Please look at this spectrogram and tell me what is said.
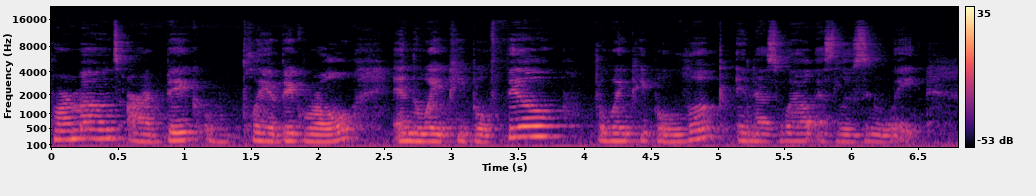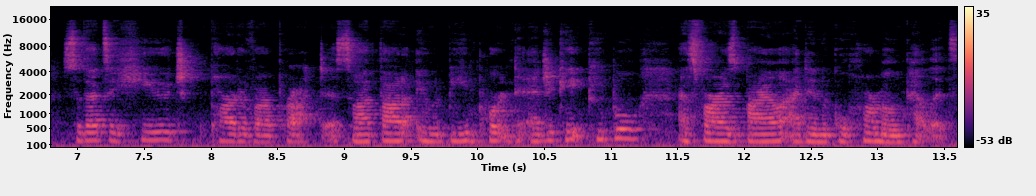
hormones are a big play a big role in the way people feel, the way people look, and as well as losing weight. So that's a huge part of our practice. So I thought it would be important to educate people as far as bioidentical hormone pellets.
